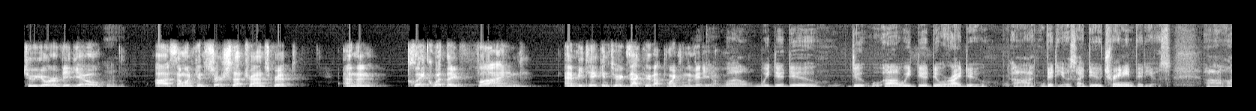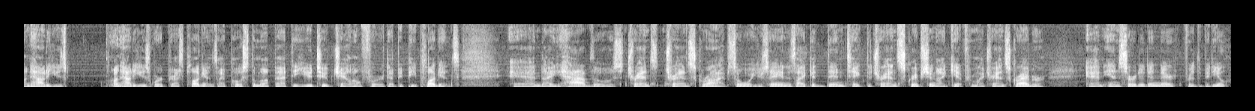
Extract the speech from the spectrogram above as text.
to your video, mm-hmm. uh, someone can search that transcript and then click what they find and be taken to exactly that point in the video. Well, we do do do uh, we do do or I do uh, videos. I do training videos uh, on how to use on how to use WordPress plugins. I post them up at the YouTube channel for WP plugins. And I have those trans- transcribed. So, what you're saying is, I could then take the transcription I get from my transcriber and insert it in there for the video?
